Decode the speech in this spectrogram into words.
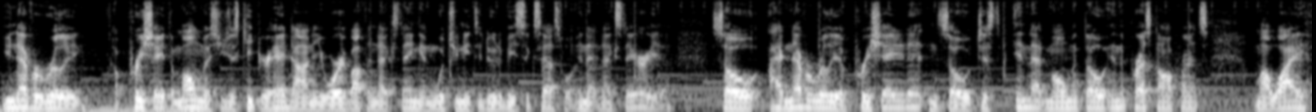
you never really appreciate the moments. You just keep your head down and you worry about the next thing and what you need to do to be successful in that next area. So I had never really appreciated it. And so just in that moment though, in the press conference, my wife,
